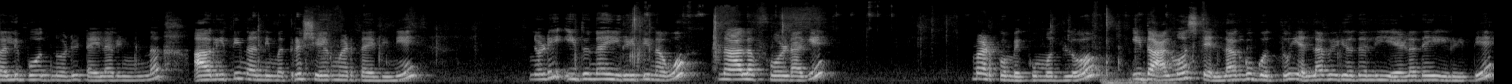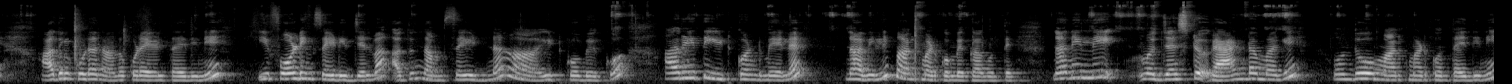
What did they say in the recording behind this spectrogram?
ಕಲಿಬೋದು ನೋಡಿ ಟೈಲರಿಂಗ್ನ, ಆ ರೀತಿ ನಾನು ನಿಮ್ಮ ಹತ್ರ ಶೇರ್ ಮಾಡ್ತಾ ಇದ್ದೀನಿ. ನೋಡಿ, ಇದನ್ನು ಈ ರೀತಿ ನಾವು ನಾಲ್ಕು ಫೋಲ್ಡಾಗಿ ಮಾಡ್ಕೊಬೇಕು ಮೊದಲು. ಇದು ಆಲ್ಮೋಸ್ಟ್ ಎಲ್ಲರಿಗೂ ಗೊತ್ತು, ಎಲ್ಲ ವಿಡಿಯೋದಲ್ಲಿ ಹೇಳೋದೇ ಈ ರೀತಿ. ಆದರೂ ಕೂಡ ನಾನು ಕೂಡ ಹೇಳ್ತಾ ಇದ್ದೀನಿ, ಈ ಫೋಲ್ಡಿಂಗ್ ಸೈಡ್ ಇದೆಯಲ್ವ, ಅದು ನಮ್ಮ ಸೈಡ್ನ ಇಟ್ಕೋಬೇಕು. ಆ ರೀತಿ ಇಟ್ಕೊಂಡ ಮೇಲೆ ನಾವಿಲ್ಲಿ ಮಾರ್ಕ್ ಮಾಡ್ಕೊಬೇಕಾಗುತ್ತೆ. ನಾನಿಲ್ಲಿ ಜಸ್ಟ್ ರ್ಯಾಂಡಮ್ ಆಗಿ ಒಂದು ಮಾರ್ಕ್ ಮಾಡ್ಕೊತಾ ಇದ್ದೀನಿ.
